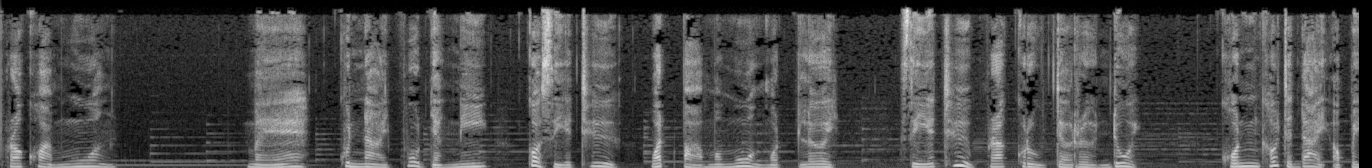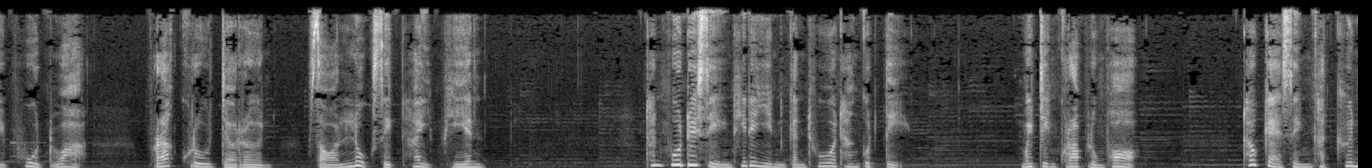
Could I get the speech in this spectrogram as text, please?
เพราะความง่วง แม้คุณนายพูดอย่างนี้ ก็เสียชื่อวัดป่ามะม่วงหมดเลย เสียชื่อพระครูเจริญด้วย คนเขาจะได้เอาไปพูดว่า พระครูเจริญสอนลูกศิษย์ให้เพี้ยน ท่านพูดด้วยเสียงที่ได้ยินกันทั่วทั้งกุฏิ ไม่จริงครับหลวงพ่อ เท่าแก่เสียงขัดขึ้น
